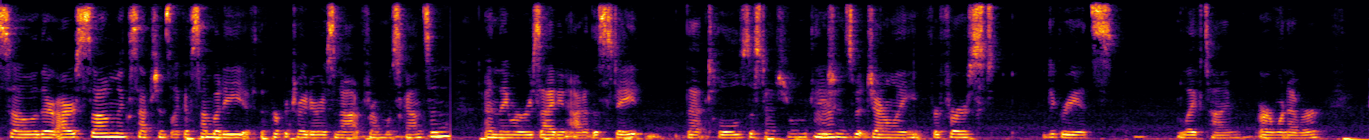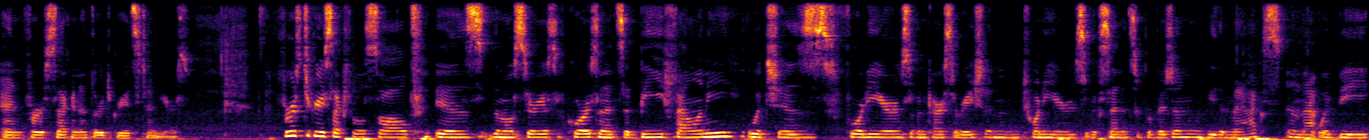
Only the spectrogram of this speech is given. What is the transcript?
So there are some exceptions, like if somebody, if the perpetrator is not from Wisconsin and they were residing out of the state, that tolls the statute of limitations. Mm-hmm. But generally, for first degree, it's lifetime or whenever, and for second and third degree, it's 10 years. First degree sexual assault is the most serious, of course, and it's a B felony, which is 40 years of incarceration and 20 years of extended supervision would be the max, and that would be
